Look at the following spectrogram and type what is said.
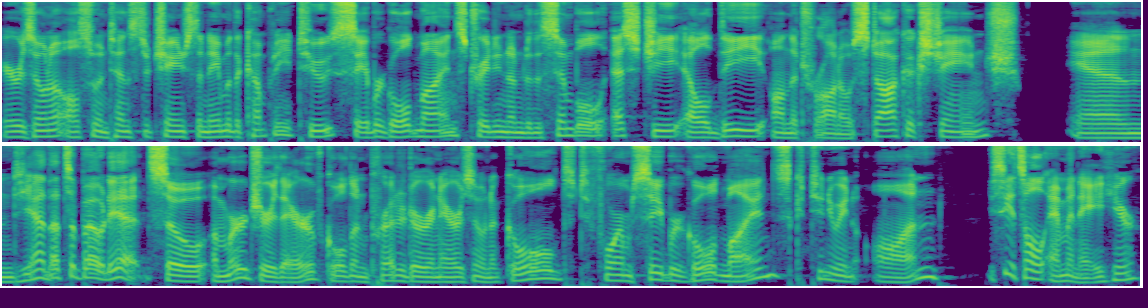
Arizona also intends to change the name of the company to Sabre Gold Mines, trading under the symbol SGLD on the Toronto Stock Exchange. And yeah, that's about it. So, a merger there of Golden Predator and Arizona Gold to form Sabre Gold Mines. Continuing on, you see, it's all M&A here.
